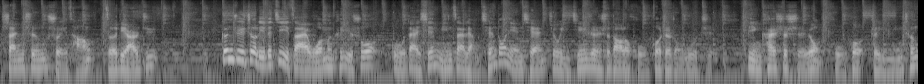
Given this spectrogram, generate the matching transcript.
山生水藏，择地而居。”根据这里的记载，我们可以说，古代先民在两千多年前就已经认识到了琥珀这种物质，并开始使用琥珀这一名称，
